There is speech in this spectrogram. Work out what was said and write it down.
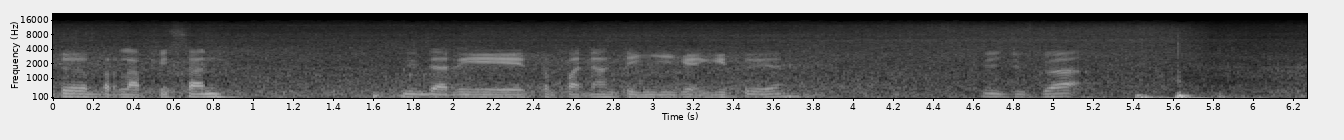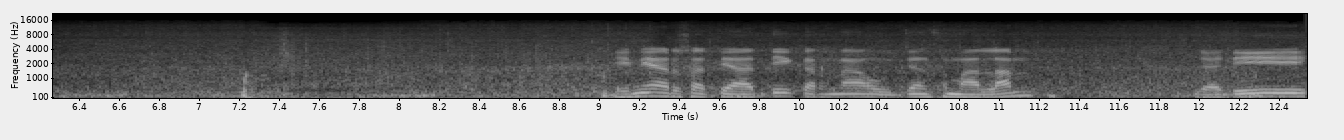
gitu berlapisan. Ini dari tempat yang tinggi kayak gitu ya. Ini juga Ini harus hati-hati karena hujan semalam. Jadi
